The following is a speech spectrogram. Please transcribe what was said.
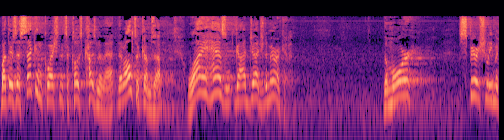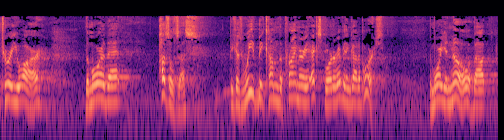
But there's a second question that's a close cousin of that that also comes up. Why hasn't God judged America? The more spiritually mature you are, the more that puzzles us because we've become the primary exporter of everything God abhors. The more you know about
